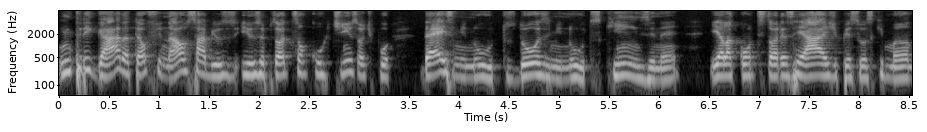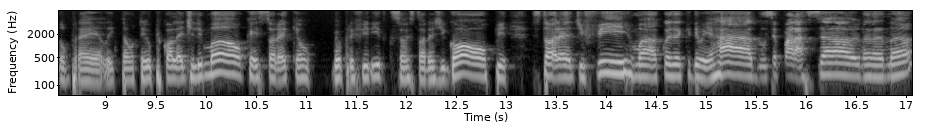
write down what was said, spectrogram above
intrigada até o final, sabe? Os, e os episódios são curtinhos, são tipo 10 minutos, 12 minutos, 15, né? E ela conta histórias reais de pessoas que mandam para ela. Então tem o picolé de limão, que é a história que é o meu preferido, que são histórias de golpe, história de firma, coisa que deu errado, separação, nananã.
